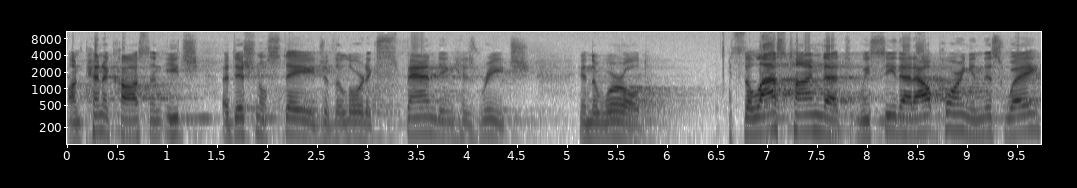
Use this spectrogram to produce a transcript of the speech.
on Pentecost and each additional stage of the Lord expanding his reach in the world. It's the last time that we see that outpouring in this way.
